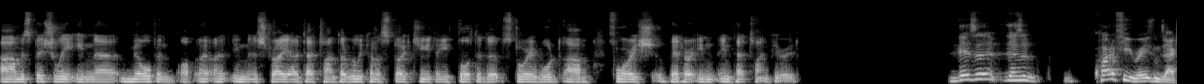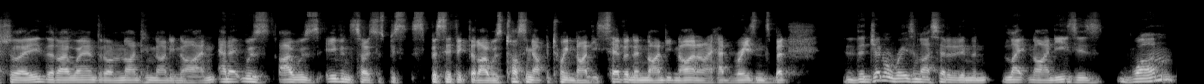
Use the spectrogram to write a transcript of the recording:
um, especially in uh, Melbourne, uh, uh, in Australia at that time, that really kind of spoke to you that you thought that the story would um, flourish better in, in that time period? There's a there's a quite a few reasons actually that I landed on 1999, and it was I was even so spe- specific that I was tossing up between 97 and 99, and I had reasons, but the general reason I said it in the late 90s is one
